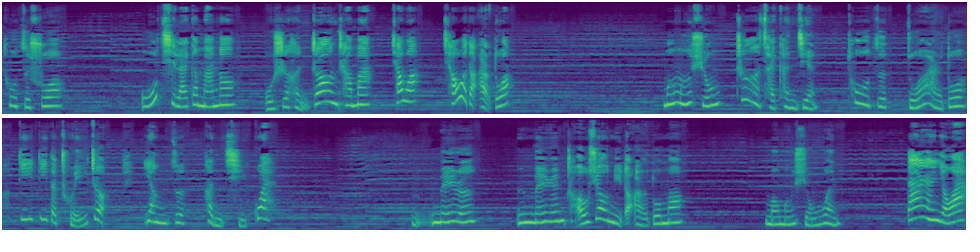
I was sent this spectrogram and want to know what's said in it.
兔子说：“捂起来干嘛呢？不是很正常吗？瞧我，瞧我的耳朵。”萌萌熊这才看见。兔子左耳朵低低的垂着，样子很奇怪。没人，没人嘲笑你的耳朵吗？萌萌熊问。当然有啊，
